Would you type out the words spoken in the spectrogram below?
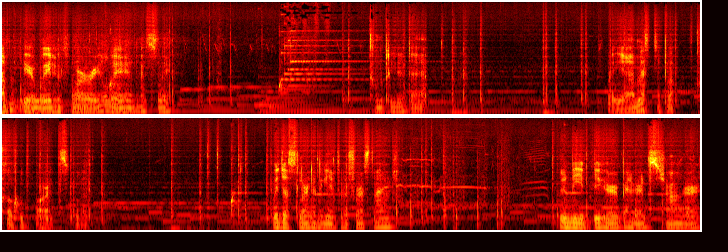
I'm here waiting for a railway, honestly. Completed that. But yeah, I messed up a couple parts, but we're just learned the game for the first time. We'll be bigger, better, and stronger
